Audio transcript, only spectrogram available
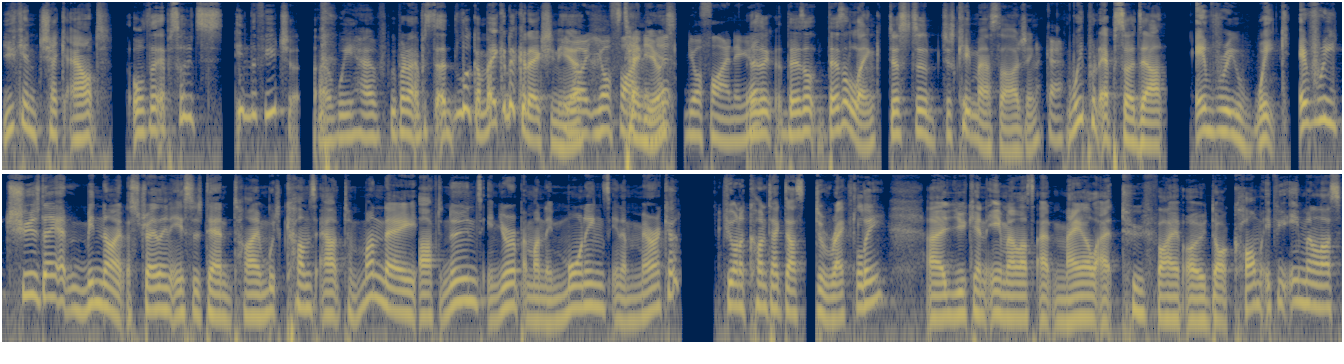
you can check out all the episodes in the future. Uh, we have we put out episode. Look, I'm making a connection here. You're, you're 10 finding it. You're finding it. There's a there's a there's a link just to just keep massaging. Okay. We put episodes out every week, every Tuesday at midnight Australian Eastern Standard Time, which comes out to Monday afternoons in Europe and Monday mornings in America. If you want to contact us directly, uh, you can email us at mail at 250.com. If you email us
